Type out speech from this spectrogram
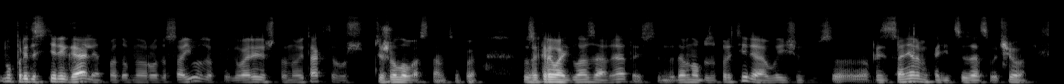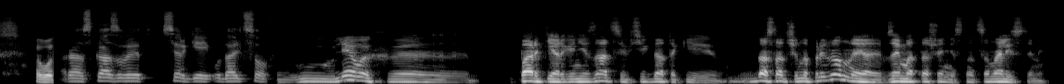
ну, предостерегали от подобного рода союзов и говорили, что, ну, и так-то уж тяжело вас там, типа, закрывать глаза, да, то есть давно бы запретили, а вы еще с оппозиционерами хотите связаться, вы чего? Вот. Рассказывает Сергей Удальцов. У левых э, партий, организаций всегда такие достаточно напряженные взаимоотношения с националистами.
